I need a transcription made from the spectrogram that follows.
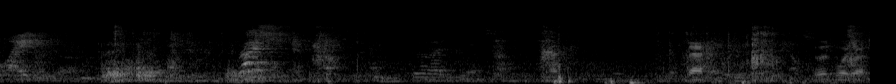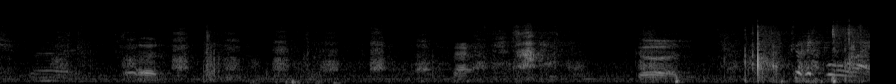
Rush. Rush. Good. Back. Good boy, Rush. Good. Back. Good. Good boy.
